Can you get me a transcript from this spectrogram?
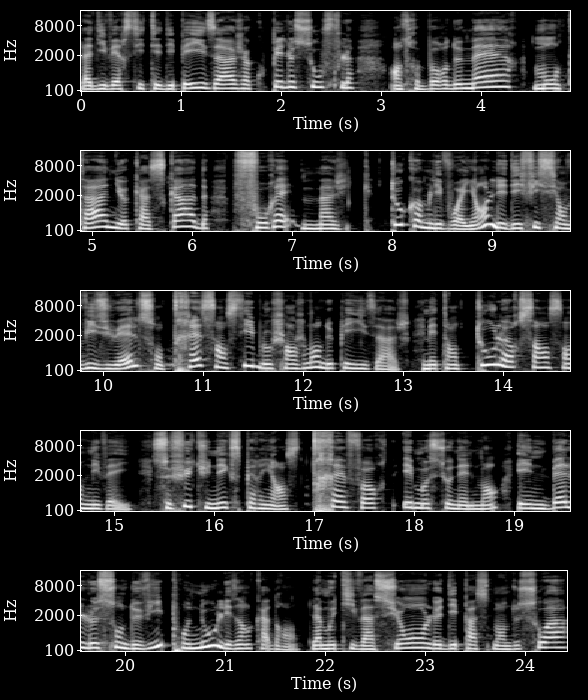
La diversité des paysages a coupé le souffle entre bords de mer, montagnes, cascades, forêts magiques. Tout comme les voyants, les déficients visuels sont très sensibles au changement de paysage, mettant tout leur sens en éveil. Ce fut une expérience très forte émotionnellement et une belle leçon de vie pour nous les encadrants. La motivation, le dépassement de soi,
